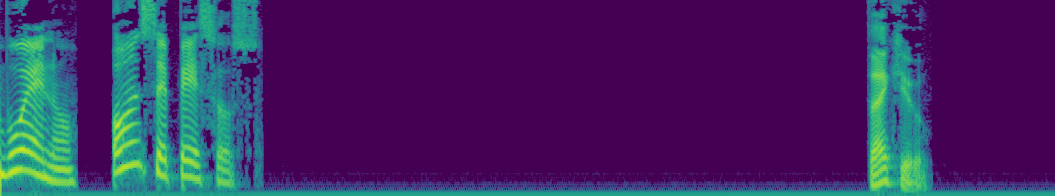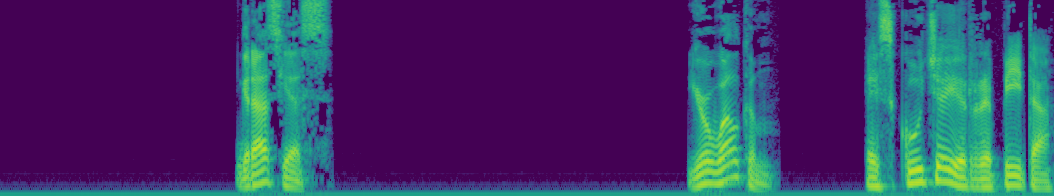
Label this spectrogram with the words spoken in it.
Bueno, once pesos. Thank you. Gracias. You're welcome. Escuche y repita.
